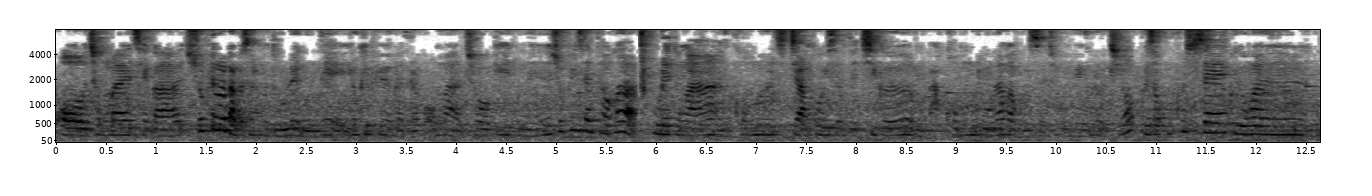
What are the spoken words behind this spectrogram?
어 정말 제가 쇼핑을 가면서 한번 놀랐는데 이렇게 표현하더라고. 엄마 저기 있는 쇼핑센터가 오랫동안 건물을 짓지 않고 있었는데 지금 막 건물이 올라가고 있어요. 저기 왜 그러죠? 그래서 어, 글쎄 그동안은 음,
